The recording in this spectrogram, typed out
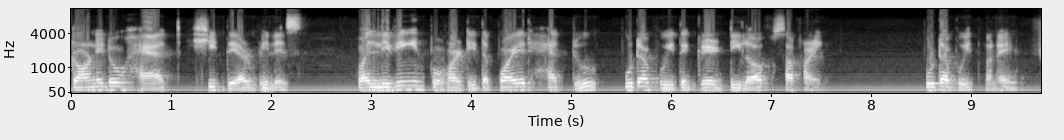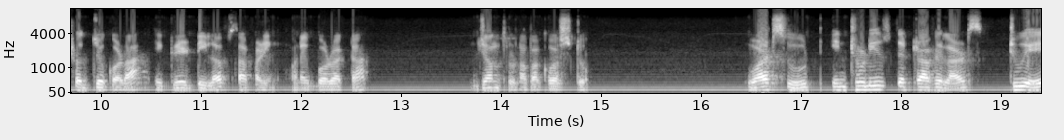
tornado had hit their village. While living in poverty, the poet had to put up with a great deal of suffering. Put up with মানে সহ্য করা a great deal of suffering অনেক বড় একটা যন্ত্রণা বা কষ্ট Wordsworth introduced the travelers to a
